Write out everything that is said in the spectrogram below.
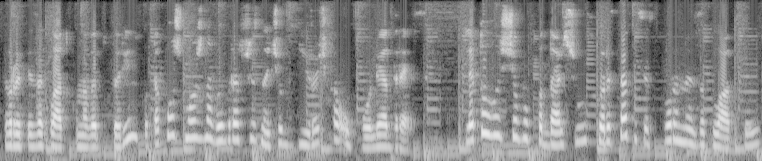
Створити закладку на веб-сторінку також можна вибравши значок зірочка у полі адреси. Для того, щоб у подальшому скористатися створеною закладкою,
